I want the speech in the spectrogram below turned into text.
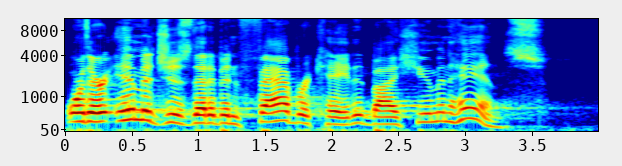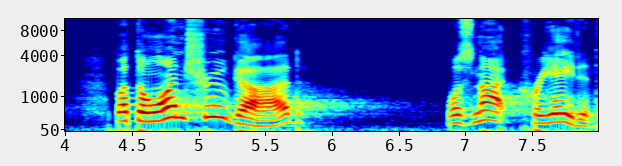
or they're images that have been fabricated by human hands. But the one true God was not created,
